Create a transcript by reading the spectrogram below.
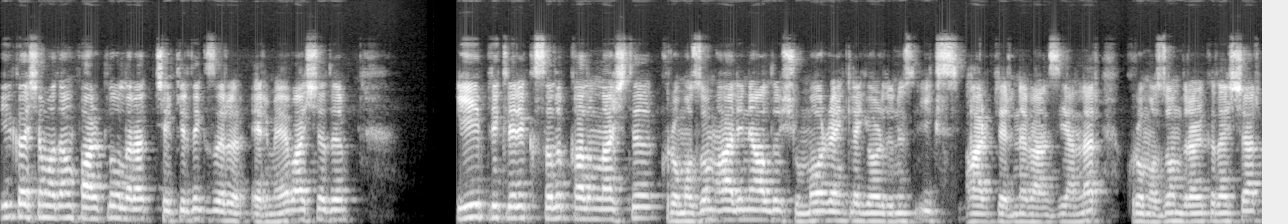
İlk aşamadan farklı olarak çekirdek zarı erimeye başladı. İyi iplikleri kısalıp kalınlaştı, kromozom halini aldı. Şu mor renkle gördüğünüz X harflerine benzeyenler kromozomdur arkadaşlar.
